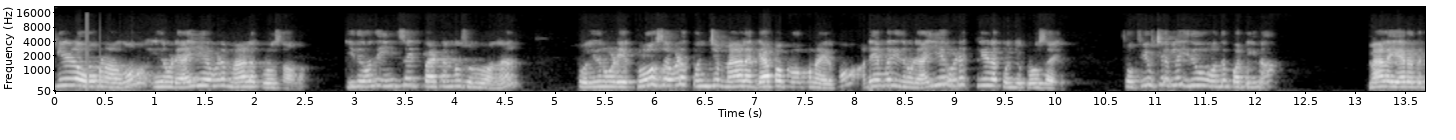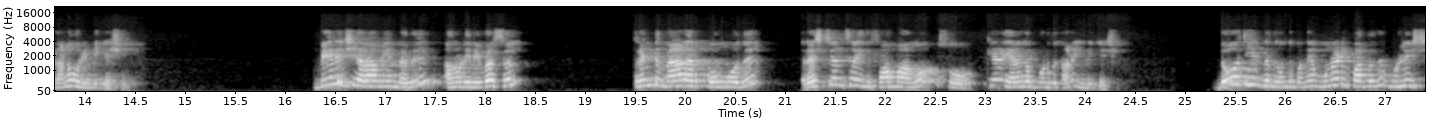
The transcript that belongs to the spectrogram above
கீழே ஓப்பன் ஆகும். இதனுடைய ஐயை விட மேலே க்ளோஸ் ஆகும். இது வந்து இன்சைட் பேட்டர்ன்னு சொல்லுவாங்க. ஸோ இதனுடைய க்ளோஸை விட கொஞ்சம் மேலே கேப் அப் ஓப்பன் ஆயிருக்கும். அதே மாதிரி இதனுடைய ஐயை விட கீழே கொஞ்சம் க்ளோஸ் ஆயிருக்கும். ஸோ ஃபியூச்சரில் இதுவும் வந்து பார்த்தீங்கன்னா மேலே ஏறதுக்கான ஒரு இண்டிகேஷன் பீரிஷ் அராமின்றது அதனுடைய ரிவர்சல் ட்ரெண்டு மேலே போகும்போது ரெசிஸ்டன்ஸ்ல இது ஃபார்ம் ஆகும். ஸோ கீழே இறங்க போகிறதுக்கான இண்டிகேஷன் டோஜின்றது வந்து பார்த்தீங்கன்னா முன்னாடி பார்த்தது புல்லிஷ்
